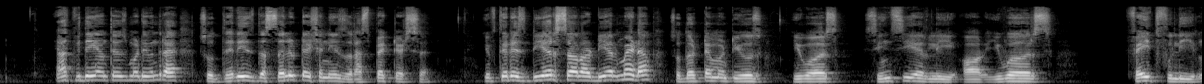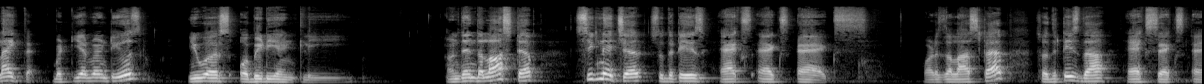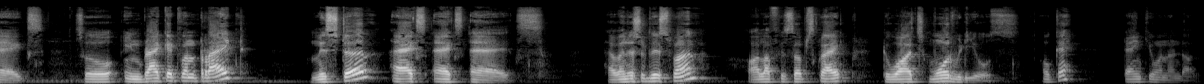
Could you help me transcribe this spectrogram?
ಯಾಕೆ ವಿಧೇಯ ಅಂತ use ಮಾಡಿವಿ ಅಂದ್ರೆ so there is the salutation is respected sir if there is dear sir or dear madam so that time and use yours sincerely or yours faithfully like that but here we're going to use yours obediently and then the last step signature so that is xxx what is the last step so that is the xxx so in bracket one write mr xxx have understood this one? All of you subscribe to watch more videos. Okay? Thank you one and all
